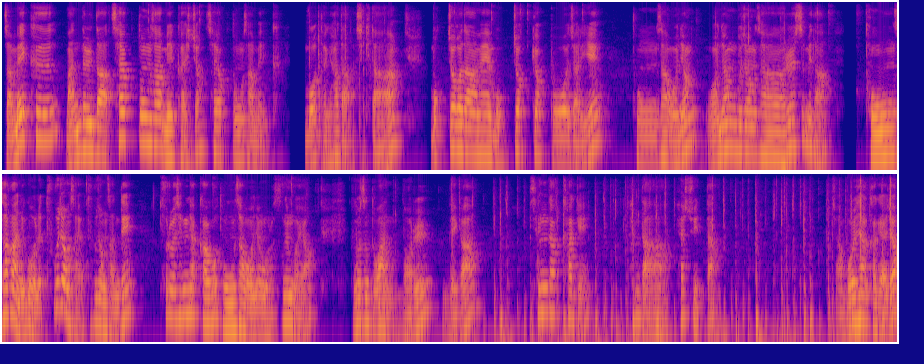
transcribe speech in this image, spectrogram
자 make 만들다 사역동사 make 하시죠? 사역동사 make. 무엇하게 하다 시키다. 목적어 다음에 목적격 보호 자리에 동사 원형, 원형 부정사를 씁니다. 동사가 아니고 원래 투부정사예요. 투부정사인데 투를 생략하고 동사 원형으로 쓰는 거예요. 그것은 또한 너를 내가 생각하게 한다. 할 수 있다. 자, 뭘 생각하게 하죠?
